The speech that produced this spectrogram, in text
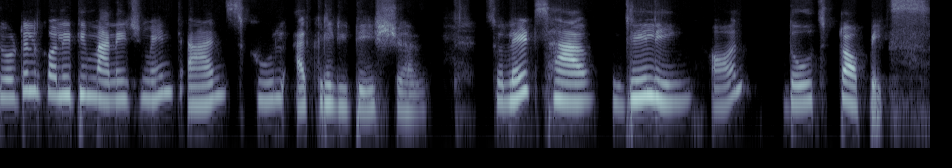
total quality management, and school accreditation. So let's have drilling on those topics.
